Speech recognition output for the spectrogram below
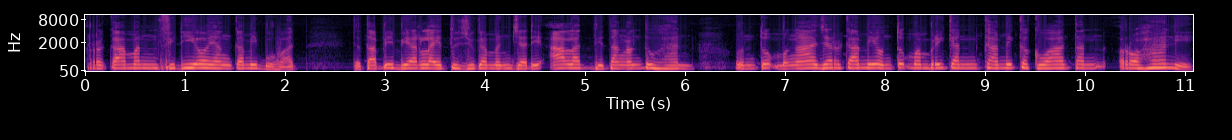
rekaman video yang kami buat, tetapi biarlah itu juga menjadi alat di tangan Tuhan untuk mengajar kami, untuk memberikan kami kekuatan rohani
